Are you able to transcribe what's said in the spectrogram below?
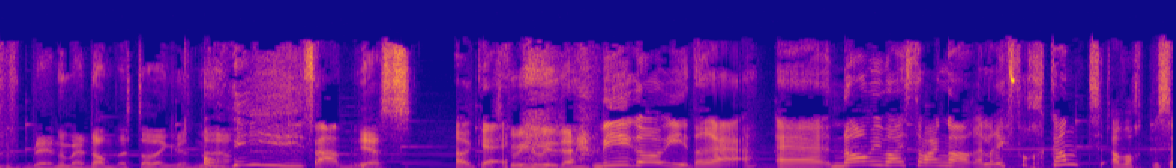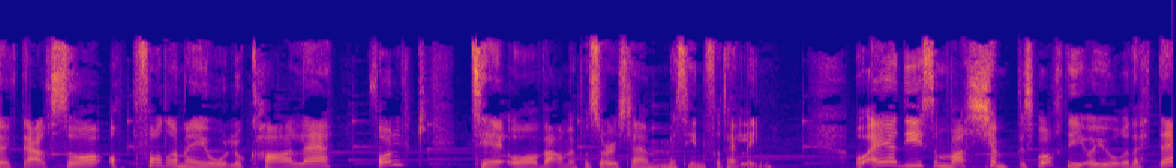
ble noe mer dannet av den grunn, men ja. Oi sann! Yes. Ok. Skal vi gå videre? Vi går videre. Eh, når vi var i Stavanger, eller i forkant av vårt besøk der, så oppfordra vi jo lokale folk til å være med på Storyslam med sin fortelling. Og en av de som var kjempesporty og gjorde dette,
